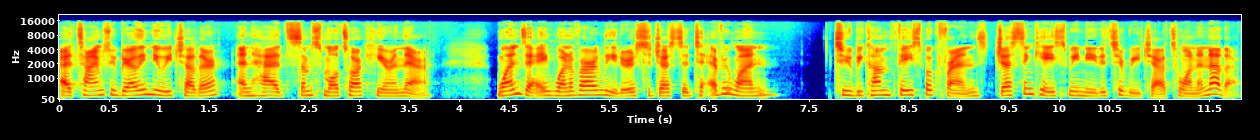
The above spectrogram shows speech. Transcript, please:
At times, we barely knew each other and had some small talk here and there. One day, one of our leaders suggested to everyone to become Facebook friends just in case we needed to reach out to one another,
